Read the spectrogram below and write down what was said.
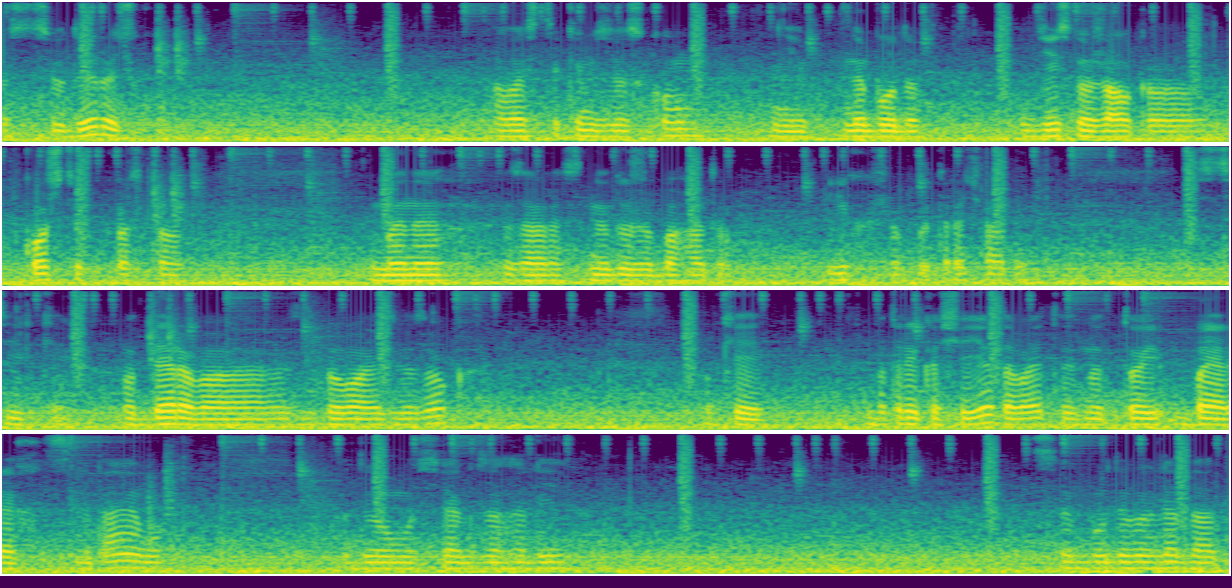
ось цю дирочку. Але з таким зв'язком ні, не буду. Дійсно жалко коштів, просто в мене зараз не дуже багато їх, щоб витрачати стільки. От дерева збиває зв'язок. Окей, батарейка ще є, давайте на той берег злітаємо. Подивимося, як взагалі це буде виглядати.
